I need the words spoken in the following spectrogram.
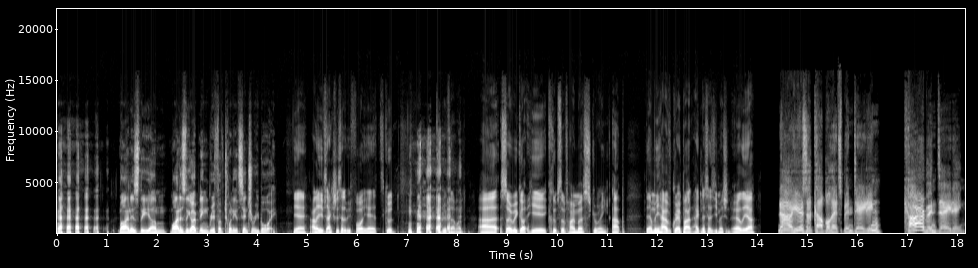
Mine is the um, mine is the opening riff of 20th Century Boy. Yeah, I know you've actually said it before. Yeah, it's good. good riff that one. Uh, so we got here clips of Homer screwing up. Then we have Grandpa and Agnes, as you mentioned earlier. Now here's a couple that's been dating. Carbon dating.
